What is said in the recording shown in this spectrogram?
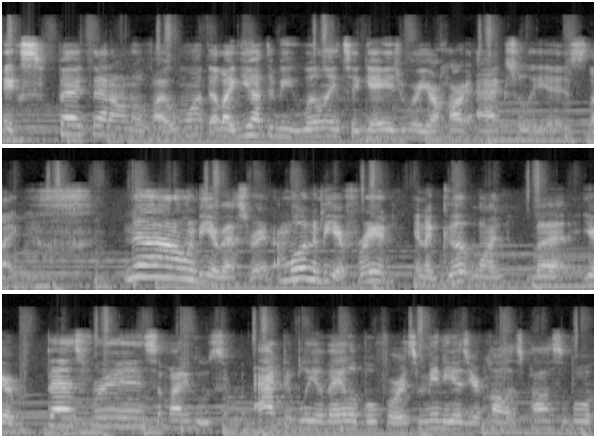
expect that. I don't know if I want that. Like you have to be willing to gauge where your heart actually is. Like, no, nah, I don't want to be your best friend. I'm willing to be your friend and a good one, but your best friend, somebody who's actively available for as many as your call as possible.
